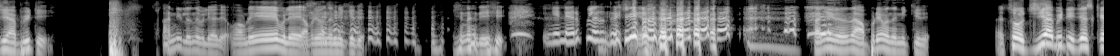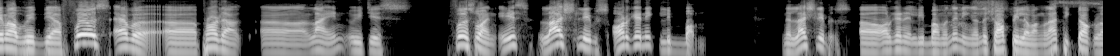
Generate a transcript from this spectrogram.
Jiya beauty. தண்ணீலருந்து வெளியாது. அப்படியே வெளிய அப்படியே வந்து நிக்குது. என்னடி? இங்க நெருப்புல இருந்து வெளிய வருது. தண்ணீல இருந்து அப்படியே வந்து நிக்குது. So Gia Beauty just came up with their first ever uh, product uh, line, which is first one is lush lips organic lip balm இந்த lush lips organic lip balm வந்து நீங்கள் வந்து ஷாப்பியில் வாங்கலாம் டிக்டாக்ல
